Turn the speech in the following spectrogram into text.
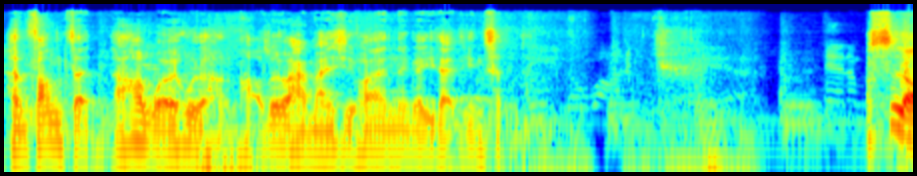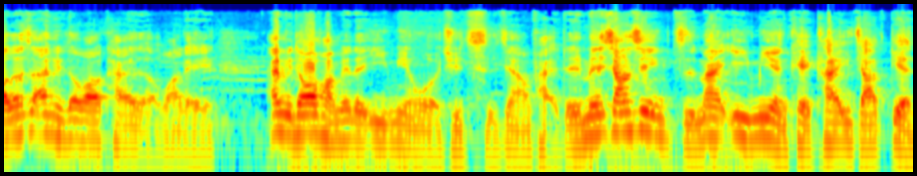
很方整，然后维护得很好，所以我还蛮喜欢那个一载京城的。是哦，但是安平豆包开的，哇嘞。艾米豆包旁边的意面，我有去吃，这样要排队。你们相信只卖意面可以开一家店，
